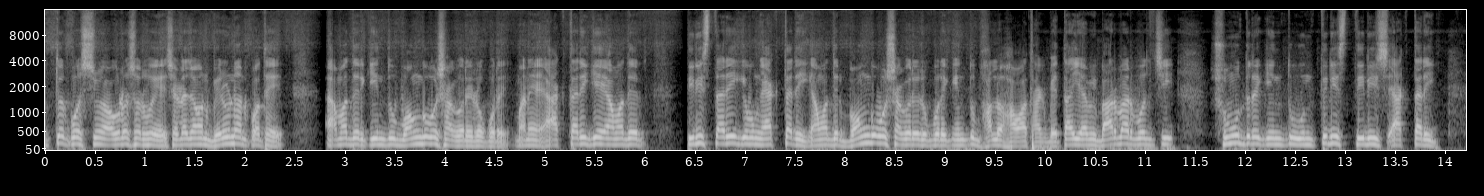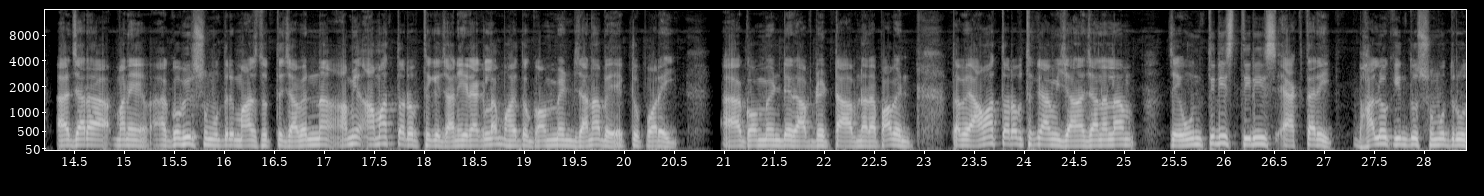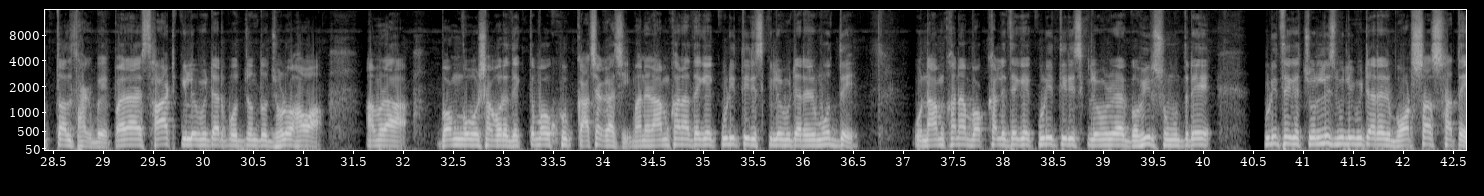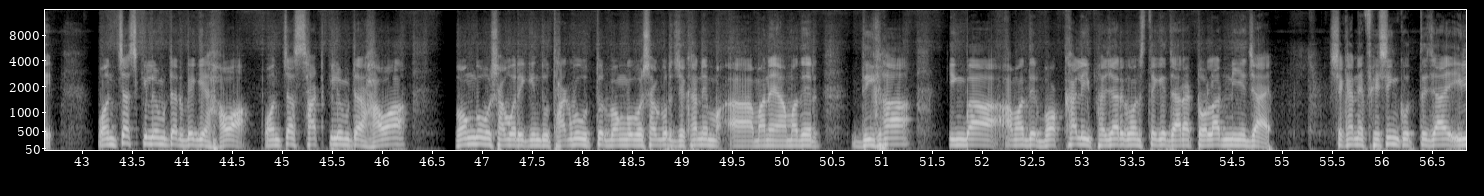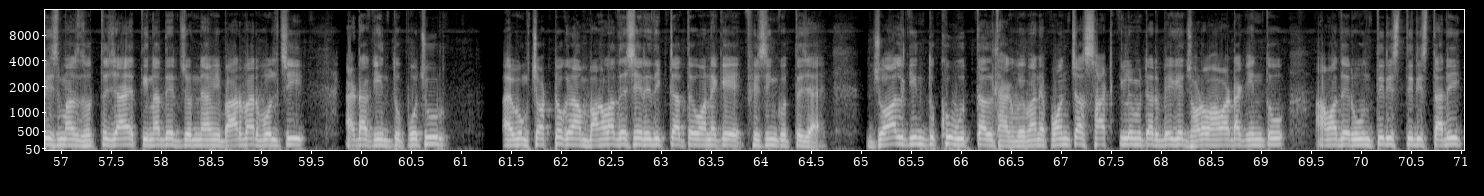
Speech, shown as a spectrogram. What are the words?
উত্তর পশ্চিমে অগ্রসর হয়ে সেটা যখন বেরোনোর পথে আমাদের কিন্তু বঙ্গোপসাগরের ওপরে মানে এক তারিখে আমাদের তিরিশ তারিখ এবং এক তারিখ আমাদের বঙ্গোপসাগরের উপরে কিন্তু ভালো হাওয়া থাকবে। তাই আমি বারবার বলছি, সমুদ্রে কিন্তু উনত্রিশ, তিরিশ, এক তারিখ যারা মানে গভীর সমুদ্রে মাছ ধরতে যাবেন না। আমি আমার তরফ থেকে জানিয়ে রাখলাম, হয়তো গভর্নমেন্ট জানাবে একটু পরেই গভর্নমেন্টের আপডেটটা আপনারা পাবেন। তবে আমার তরফ থেকে আমি জানা, জানালাম যে উনত্রিশ, তিরিশ, এক তারিখ ভালো কিন্তু সমুদ্র উত্তাল থাকবে। প্রায় ষাট কিলোমিটার পর্যন্ত ঝোড়ো হাওয়া আমরা বঙ্গোপসাগরে দেখতে পাবো খুব কাছাকাছি। মানে নামখানা থেকে কুড়ি তিরিশ কিলোমিটারের মধ্যে। ও নামখানা বকখালি থেকে কুড়ি তিরিশ কিলোমিটার গভীর সমুদ্রে, কুড়ি থেকে চল্লিশ মিলিমিটারের বর্ষার সাথে পঞ্চাশ কিলোমিটার বেগে হাওয়া, পঞ্চাশ ষাট কিলোমিটার হাওয়া বঙ্গোপসাগরে কিন্তু থাকবে। উত্তর বঙ্গোপসাগর যেখানে মানে আমাদের দীঘা কিংবা আমাদের বকখালি, ফেজারগঞ্জ থেকে যারা ট্রলার নিয়ে যায়, সেখানে ফিশিং করতে যায়, ইলিশ মাছ ধরতে যায়, তিনাদের জন্য আমি বারবার বলছি, এটা কিন্তু প্রচুর এবং চট্টগ্রাম, বাংলাদেশের এদিকটাতেও অনেকে ফিশিং করতে যায়। জল কিন্তু খুব উত্তাল থাকবে মানে পঞ্চাশ, ষাট কিলোমিটার বেগে ঝড়ো হাওয়াটা কিন্তু আমাদের উনতিরিশ, তিরিশ তারিখ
